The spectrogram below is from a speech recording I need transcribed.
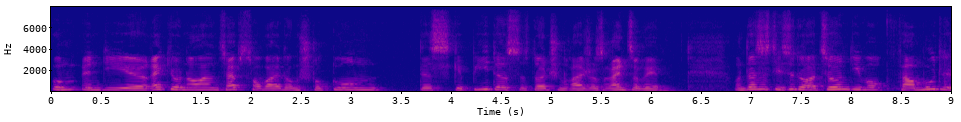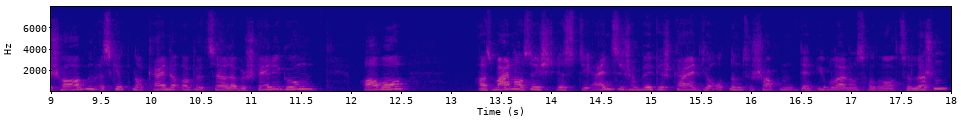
um in die regionalen Selbstverwaltungsstrukturen des Gebietes des Deutschen Reiches reinzureden. Und das ist die Situation, die wir vermutlich haben. Es gibt noch keine offizielle Bestätigung, aber aus meiner Sicht ist die einzige Möglichkeit, hier Ordnung zu schaffen, den Überleitungsvertrag zu löschen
